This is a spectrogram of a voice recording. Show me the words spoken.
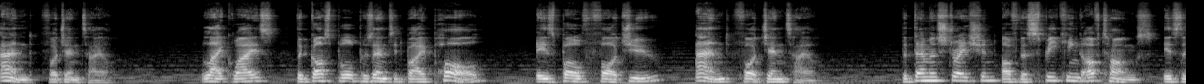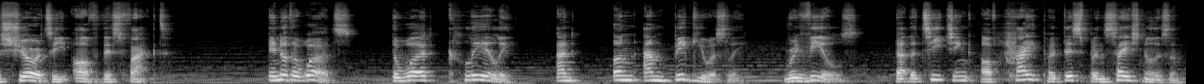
and for Gentile. Likewise, the gospel presented by Paul is both for Jew and for Gentile. The demonstration of the speaking of tongues is the surety of this fact. In other words, the word clearly and unambiguously reveals that the teaching of hyperdispensationalism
